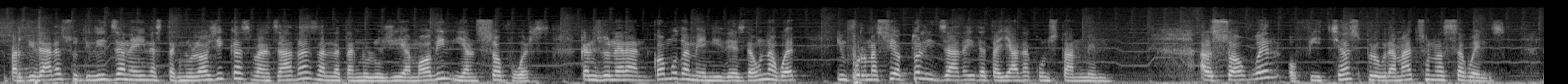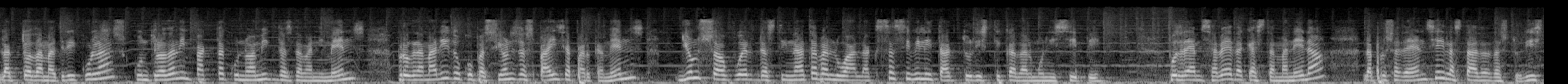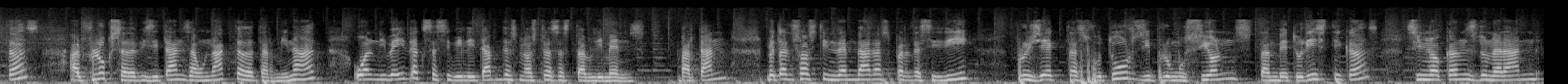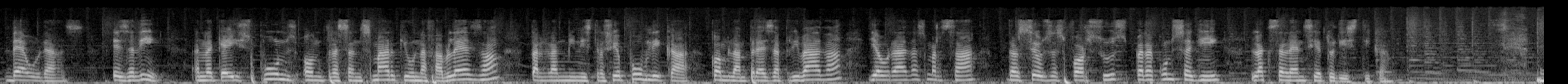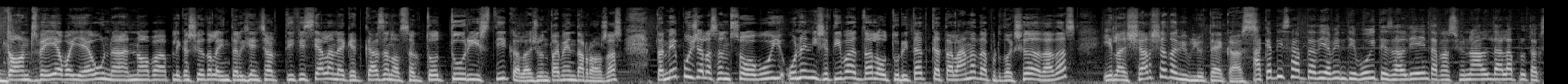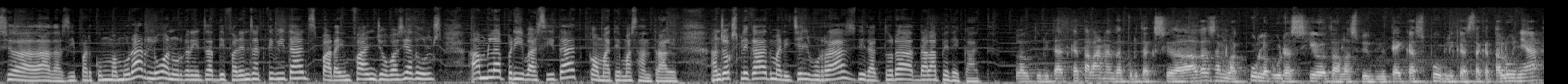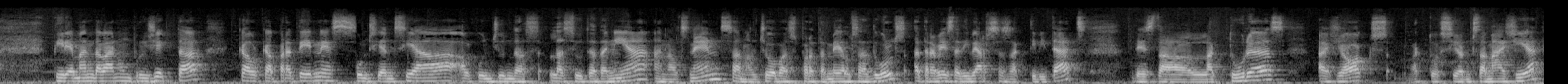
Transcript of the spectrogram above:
A partir d'ara s'utilitzen eines tecnològiques basades en la tecnologia mòbil i en softwares que ens donaran còmodament i des d'una web informació actualitzada i detallada constantment. Els software o fitxes programats són els següents. Lector de matrícules, control de l'impacte econòmic d'esdeveniments, programari d'ocupacions d'espais i aparcaments i un software destinat a avaluar l'accessibilitat turística del municipi. Podrem saber d'aquesta manera la procedència i l'estada dels turistes, el flux de visitants a un acte determinat o el nivell d'accessibilitat dels nostres establiments. Per tant, no tan sols tindrem dades per decidir projectes futurs i promocions també turístiques, sinó que ens donaran deures. És a dir, en aquells punts on se'ns marqui una feblesa, tant l'administració pública com l'empresa privada hi haurà d'esmerçar dels seus esforços per aconseguir l'excel·lència turística. Doncs bé, ja veieu una nova aplicació de la intel·ligència artificial, en aquest cas en el sector turístic a l'Ajuntament de Roses. També puja l'ascensor avui una iniciativa de l'Autoritat Catalana de Protecció de Dades i la xarxa de biblioteques. Aquest dissabte, dia 28, és el Dia Internacional de la Protecció de Dades i per commemorar-lo han organitzat diferents activitats per a infants, joves i adults amb la privacitat com a tema central. Ens ho ha explicat Meritxell Borràs, directora de la PDeCAT l'Autoritat Catalana de Protecció de Dades amb la col·laboració de les biblioteques públiques de Catalunya tirem endavant un projecte que el que pretén és conscienciar el conjunt de la ciutadania, en els nens, en els joves, però també els adults, a través de diverses activitats, des de lectures, a jocs, actuacions de màgia,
